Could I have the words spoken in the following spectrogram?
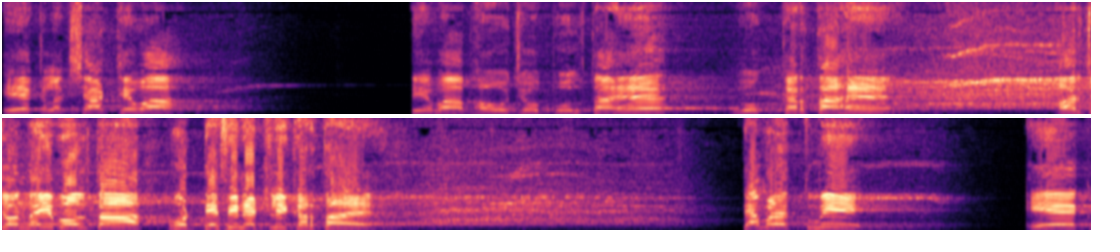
एक लक्षात ठेवा देवा भाऊ जो बोलता है वो करता है और जो नहीं बोलता वो डेफिनेटली करता है। त्यामुळे तुम्ही एक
